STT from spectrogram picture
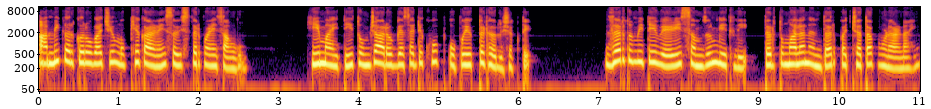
आम्ही कर्करोगाची मुख्य कारणे सविस्तरपणे सांगू. ही माहिती तुमच्या आरोग्यासाठी खूप उपयुक्त ठरू शकते. जर तुम्ही ती वेळी समजून घेतली तर तुम्हाला नंतर पश्चाताप होणार नाही.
